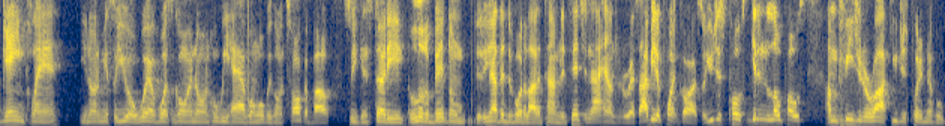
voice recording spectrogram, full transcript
game plan. You know what I mean? So you're aware of what's going on, who we have on, what we're going to talk about, so you can study a little bit. Don't you have to devote a lot of time and attention? I handle the rest. I be the point guard, so you just post, get in the low post. I'm gonna feed you the rock. You just put it in the hoop.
